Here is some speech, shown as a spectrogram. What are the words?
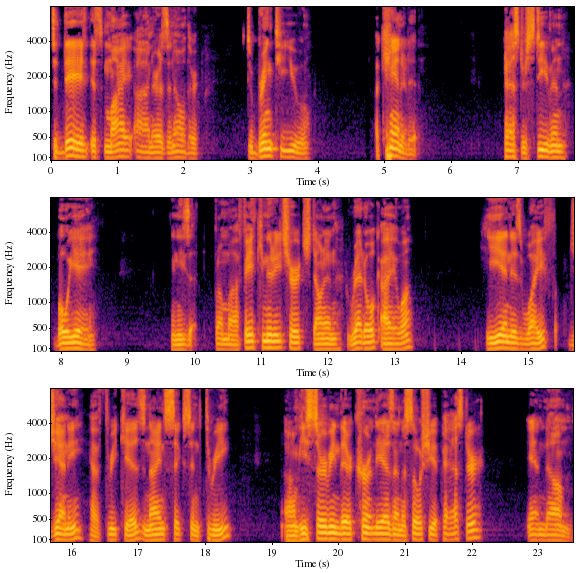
today it's my honor as an elder to bring to you a candidate, Pastor Stephen Boyer, and he's from uh, Faith Community Church down in Red Oak, Iowa. He and his wife, Jenny, have three kids nine, six, and three. Um, he's serving there currently as an associate pastor, and um,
